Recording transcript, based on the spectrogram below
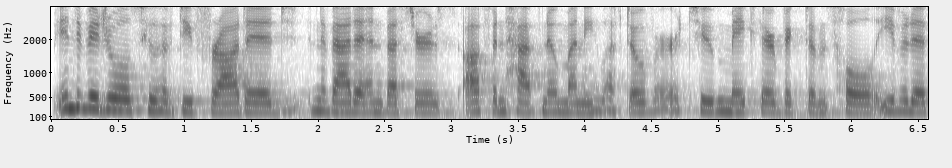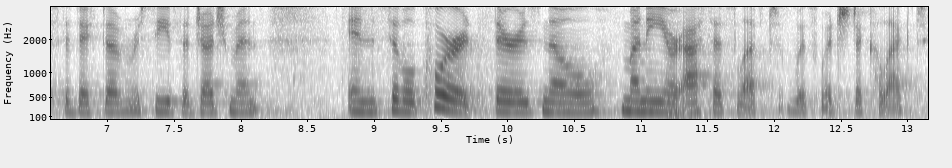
Individuals who have defrauded Nevada investors often have no money left over to make their victims whole, even if the victim receives a judgment in civil court, there is no money or assets left with which to collect.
